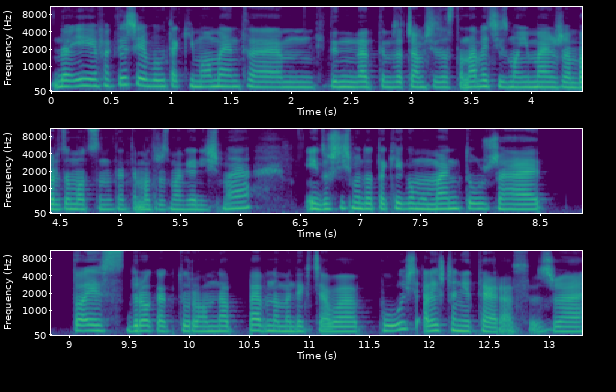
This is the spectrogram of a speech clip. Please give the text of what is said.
No i faktycznie był taki moment, kiedy nad tym zaczęłam się zastanawiać i z moim mężem bardzo mocno na ten temat rozmawialiśmy i doszliśmy do takiego momentu, że to jest droga, którą na pewno będę chciała pójść, ale jeszcze nie teraz, że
